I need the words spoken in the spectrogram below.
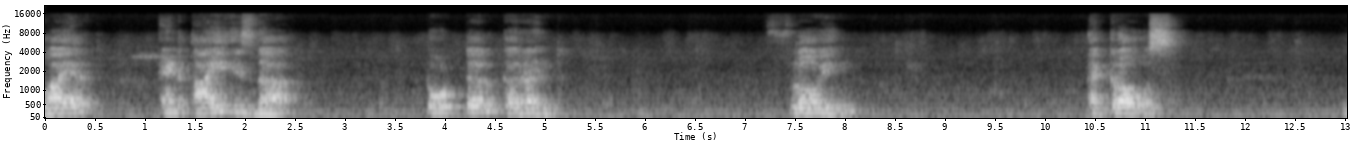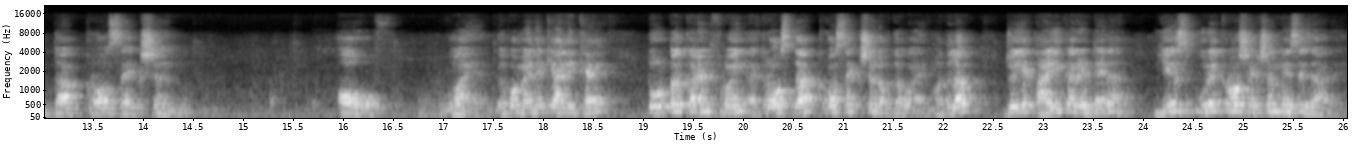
wire and I is the total current flowing across the cross section of wire. देखो मैंने क्या लिखा है? Total current flowing across the cross section of the wire मतलब जो ये आई करंट है ना, ये इस पूरे क्रॉस सेक्शन में से जा रहा है।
